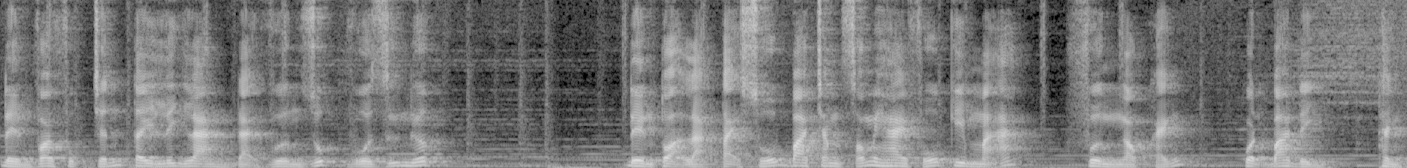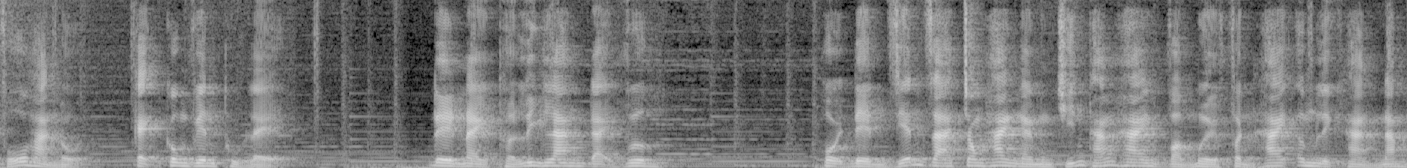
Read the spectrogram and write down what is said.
Đền voi phục trấn Tây Linh Lang Đại Vương giúp vua giữ nước Đền tọa lạc tại số 362 phố Kim Mã, phường Ngọc Khánh, quận Ba Đình, thành phố Hà Nội, cạnh công viên Thủ Lệ. Đền này thờ Linh Lang Đại Vương. Hội đền diễn ra trong hai ngày 9 tháng 2 và 10 phần 2 âm lịch hàng năm.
